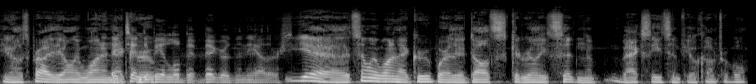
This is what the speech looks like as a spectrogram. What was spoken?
You know, it's probably the only one in They that They tend group. to be a little bit bigger than the others. yeah, it's the only one in that group where the adults could really sit in the back seats and feel comfortable.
